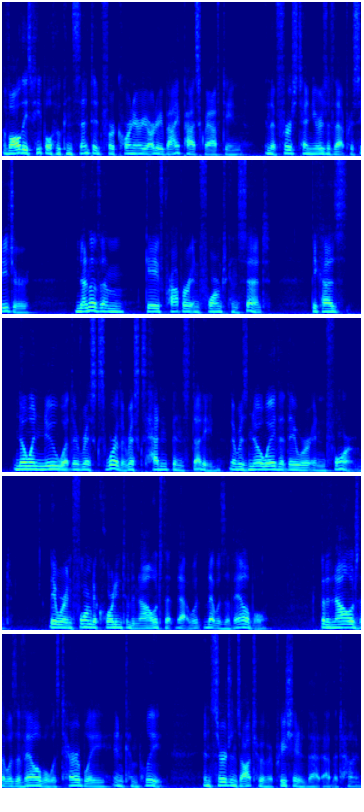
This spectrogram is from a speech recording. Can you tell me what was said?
of all these people who consented for coronary artery bypass grafting in the first 10 years of that procedure, none of them gave proper informed consent because no one knew what the risks were. The risks hadn't been studied. There was no way that they were informed. They were informed according to the knowledge that, that, that was available. But the knowledge that was available was terribly incomplete. And surgeons ought to have appreciated that at the time.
